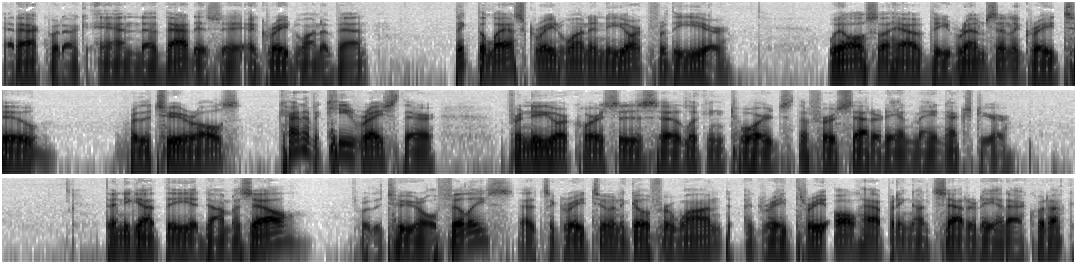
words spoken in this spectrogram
at Aqueduct, and uh, that is a, a, Grade 1 event. I think the last Grade 1 in New York for the year. We'll also have the Remsen, a Grade 2 for the two year olds. Kind of a key race there for New York horses uh, looking towards the first Saturday in May next year. Then you got the Demoiselle, for the two year old fillies. That's a grade two and a Go for Wand, a grade three, all happening on Saturday at Aqueduct.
